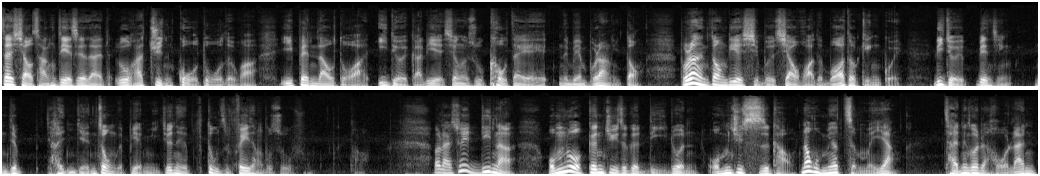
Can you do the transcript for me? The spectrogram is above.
在小肠垫现在，如果它菌过多的话，一变老多啊，一丢一个你的纤维素扣在那边不让你动，不让你动，你也洗不消化的，摩托经过，你就变成你就很严重的便秘，就那个肚子非常不舒服。好后来，所以丽娜，我们如果根据这个理论，我们去思考，那我们要怎么样才能够让荷兰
